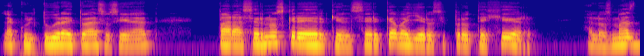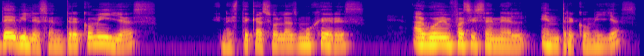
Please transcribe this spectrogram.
la cultura y toda la sociedad para hacernos creer que el ser caballeros y proteger a los más débiles, entre comillas, en este caso las mujeres, hago énfasis en el entre comillas,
